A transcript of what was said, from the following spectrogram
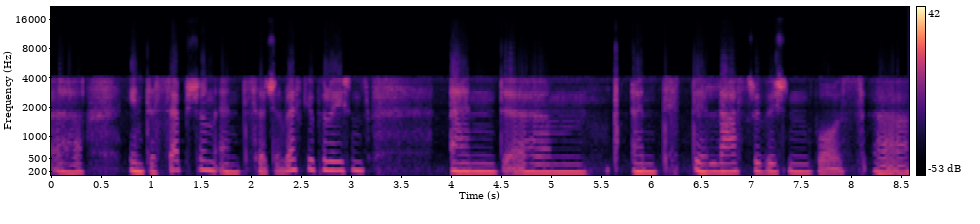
uh, interception and search and rescue operations. And um, and the last revision was uh,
